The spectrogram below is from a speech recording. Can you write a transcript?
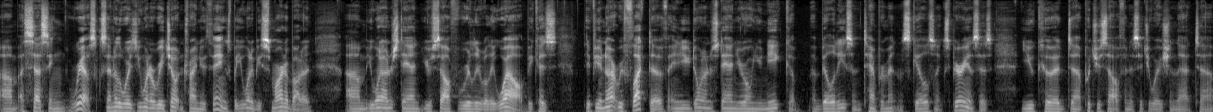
um, assessing risks. In other words, you want to reach out and try new things, but you want to be smart about it. Um, you want to understand yourself really, really well because if you're not reflective and you don't understand your own unique abilities and temperament and skills and experiences, you could uh, put yourself in a situation that uh,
